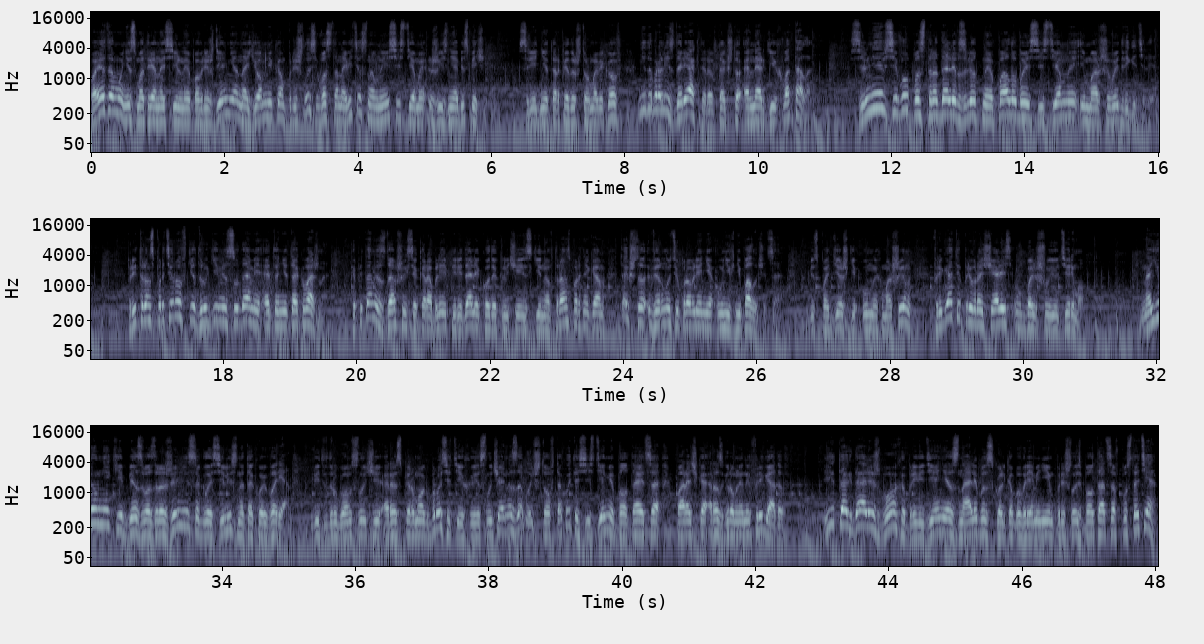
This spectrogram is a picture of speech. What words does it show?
Поэтому, несмотря на сильные повреждения, наемникам пришлось восстановить основные системы жизнеобеспечения. Средние торпеды штурмовиков не добрались до реакторов, так что энергии хватало. Сильнее всего пострадали взлетные палубы, системные и маршевые двигатели. При транспортировке другими судами это не так важно. Капитаны сдавшихся кораблей передали коды ключей скинов транспортникам, так что вернуть управление у них не получится без поддержки умных машин фрегаты превращались в большую тюрьму. Наемники без возражений согласились на такой вариант, ведь в другом случае Респер мог бросить их и случайно забыть, что в такой-то системе болтается парочка разгромленных фрегатов. И тогда лишь Бог и привидения знали бы, сколько бы времени им пришлось болтаться в пустоте.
